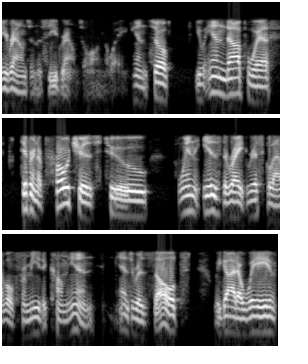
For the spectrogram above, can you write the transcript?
A rounds and the seed rounds along the way. And so you end up with different approaches to when is the right risk level for me to come in. As a result, we got a wave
